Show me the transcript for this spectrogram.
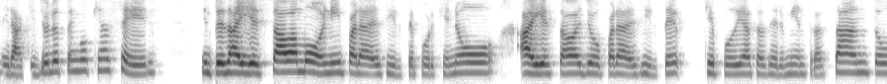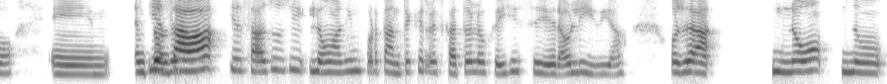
¿será que yo lo tengo que hacer? Entonces ahí estaba Moni para decirte por qué no, ahí estaba yo para decirte qué podías hacer mientras tanto. Em, entonces, y estaba, y estaba Susi, lo más importante que rescato de lo que dijiste era Olivia. O sea, no, no,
